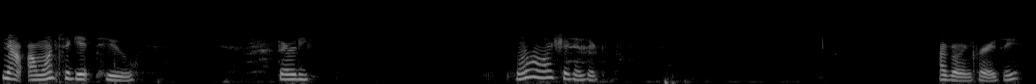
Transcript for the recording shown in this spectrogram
Now, I want to get to 30. Oh, my chickens are going crazy.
